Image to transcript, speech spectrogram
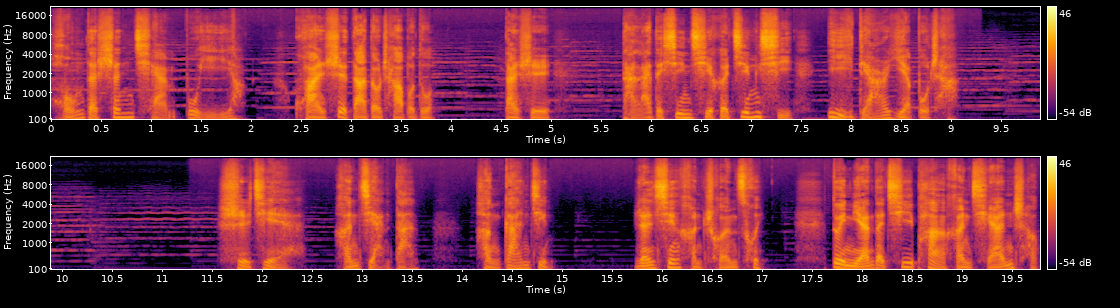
红的深浅不一样，款式大都差不多，但是带来的新奇和惊喜一点儿也不差。世界很简单。很干净，人心很纯粹，对年的期盼很虔诚，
